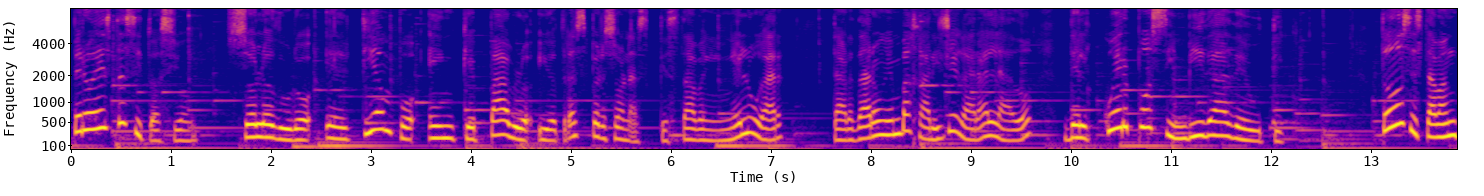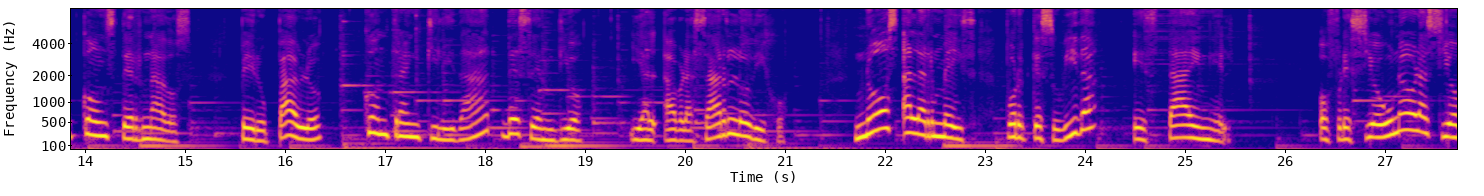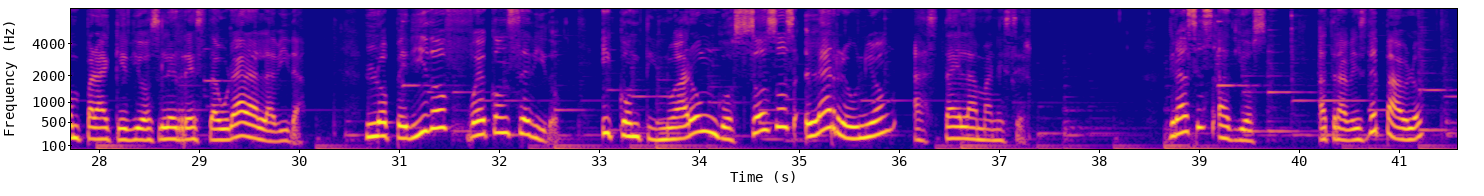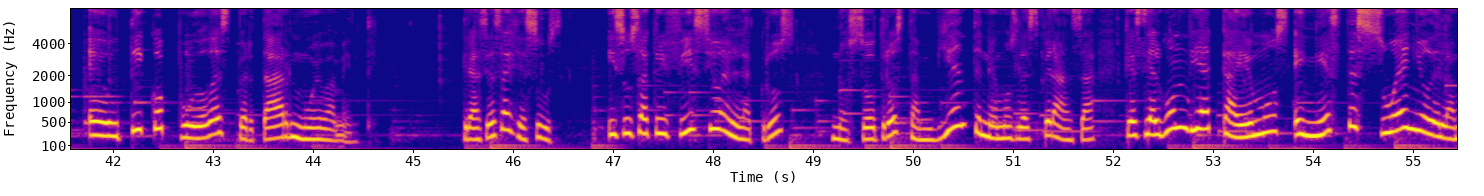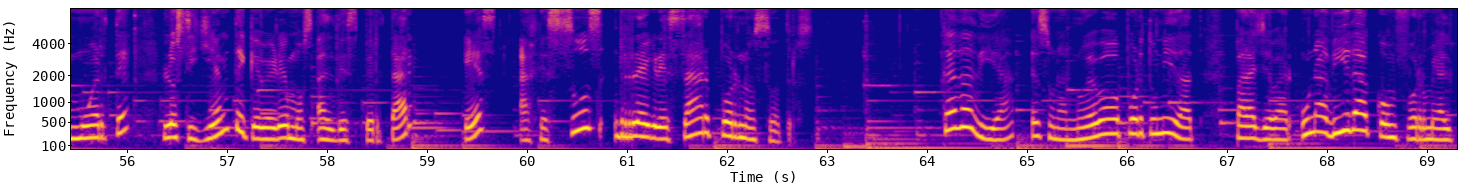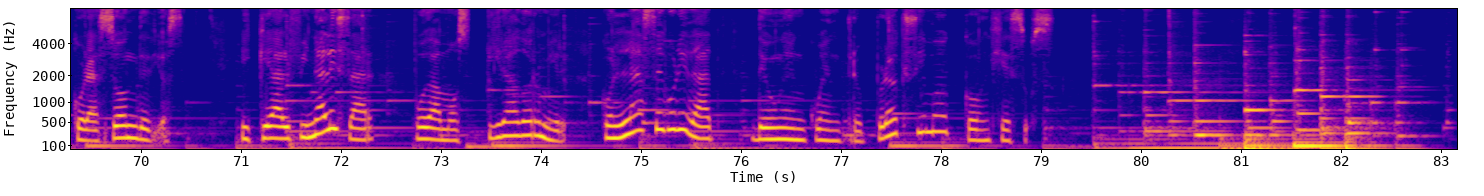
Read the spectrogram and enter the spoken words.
Pero esta situación solo duró el tiempo en que Pablo y otras personas que estaban en el lugar tardaron en bajar y llegar al lado del cuerpo sin vida de Eutico. Todos estaban consternados, pero Pablo con tranquilidad descendió y al abrazarlo dijo, no os alarméis, porque su vida está en él. Ofreció una oración para que Dios le restaurara la vida. Lo pedido fue concedido y continuaron gozosos la reunión hasta el amanecer. Gracias a Dios, a través de Pablo, Eutico pudo despertar nuevamente. Gracias a Jesús y su sacrificio en la cruz, nosotros también tenemos la esperanza que si algún día caemos en este sueño de la muerte, lo siguiente que veremos al despertar es a Jesús regresar por nosotros. Cada día es una nueva oportunidad para llevar una vida conforme al corazón de Dios y que al finalizar podamos ir a dormir con la seguridad de un encuentro próximo con Jesús.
